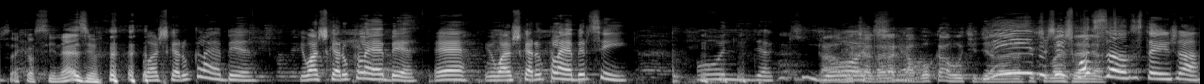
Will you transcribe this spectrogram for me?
Será que é o Sinésio? Eu acho que era o Kleber. Eu acho que era o Kleber. É, eu acho que era o Kleber, sim. Olha, que A Ruth ótimo. agora acabou com a Ruth de mais Gente, quantos velha. anos tem já?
